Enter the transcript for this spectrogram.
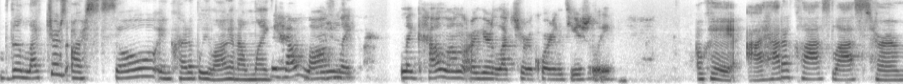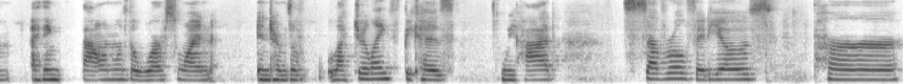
the lectures are so incredibly long, and I'm like, Wait, how long? Like, like how long are your lecture recordings usually? Okay, I had a class last term. I think that one was the worst one in terms of lecture length because we had several videos per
